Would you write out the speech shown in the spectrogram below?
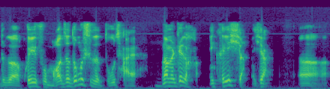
这个恢复毛泽东式的独裁。那么这个你可以想一下，呃，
